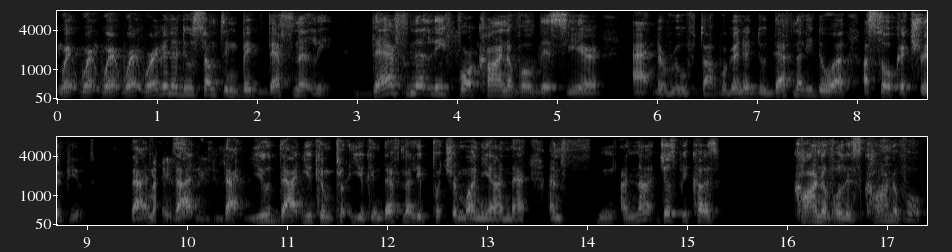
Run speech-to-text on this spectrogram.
we're, we're we're we're we're gonna do something big, definitely, definitely for Carnival this year at the rooftop. We're gonna do definitely do a, a soca tribute. That nice. that that you that you can you can definitely put your money on that, and and not just because carnival is carnival,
